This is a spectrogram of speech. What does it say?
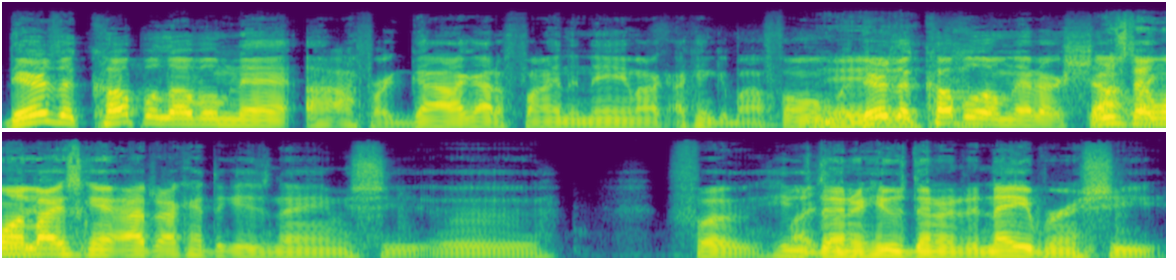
there's a couple of them that uh, I forgot. I gotta find the name. I, I can't get my phone, but there's a couple of them that are shot. What's that like one real- light skinned actor? I can't think of his name and shit. Uh, fuck. He was Light dinner. He was dinner the neighbor and shit.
